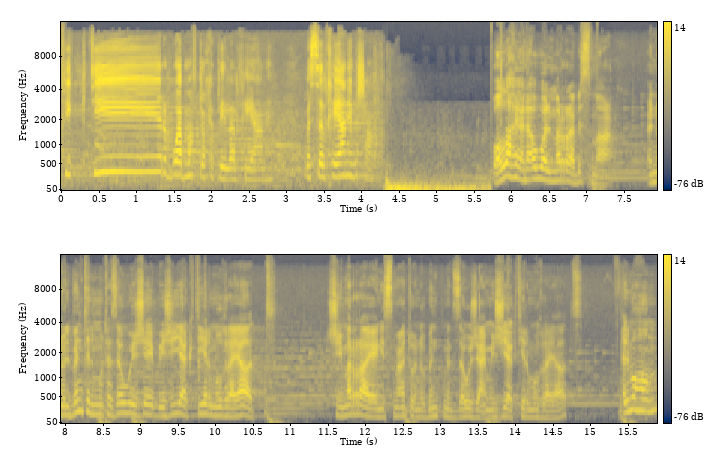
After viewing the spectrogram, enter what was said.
في كتير أبواب مفتوحة لي للخيانة بس الخيانة بشعه والله أنا أول مرة بسمع إنه البنت المتزوجة بيجيها كتير مغريات. شي مرة يعني سمعتوا إنه بنت متزوجة عم يجيها كتير مغريات. المهم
